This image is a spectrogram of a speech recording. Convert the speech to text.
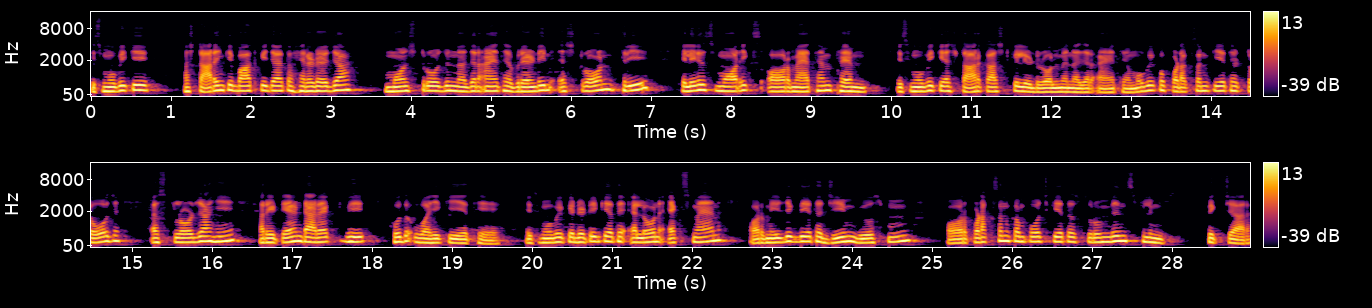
इस मूवी की स्टारिंग की बात की जाए तो हेरडेजा, मॉन्स्ट्रोज नज़र आए थे, ब्रेंडिन एस्ट्रॉन थ्री एलियर्स मॉरिक्स और मैथम फ्रेम। इस मूवी के स्टार कास्ट के लीड रोल में नज़र आए थे। मूवी को प्रोडक्शन किए थे टोज एस्ट्रोजा ही, रिटेन डायरेक्ट भी खुद वही किए थे। इस मूवी के एडिटिंग किए थे एलोन एक्समैन और म्यूज़िक दिए थे जिम ब्यूस्म। और प्रोडक्शन कंपोज किए थे सुरम्बिन्स फ़िल्म पिक्चर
